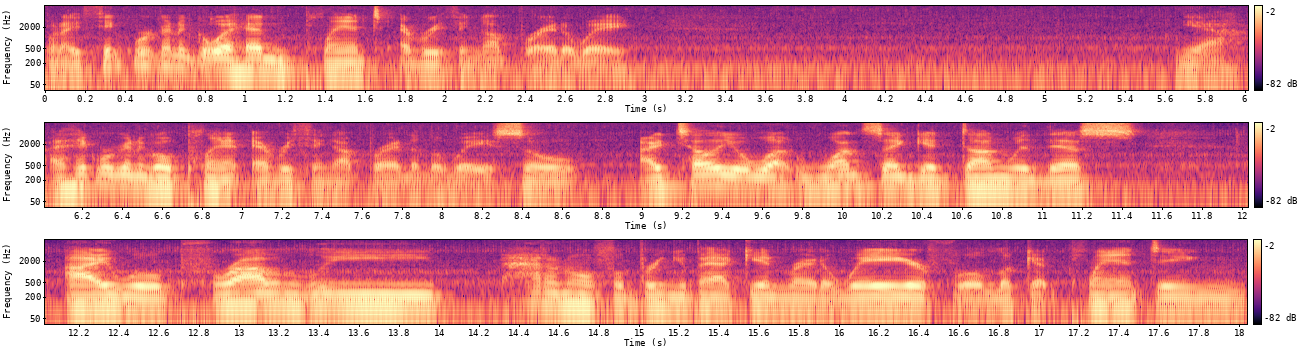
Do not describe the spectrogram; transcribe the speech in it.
but I think we're going to go ahead and plant everything up right away. Yeah, I think we're going to go plant everything up right of the way. So I tell you what, once I get done with this, I will probably, I don't know if we'll bring you back in right away or if we'll look at planting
